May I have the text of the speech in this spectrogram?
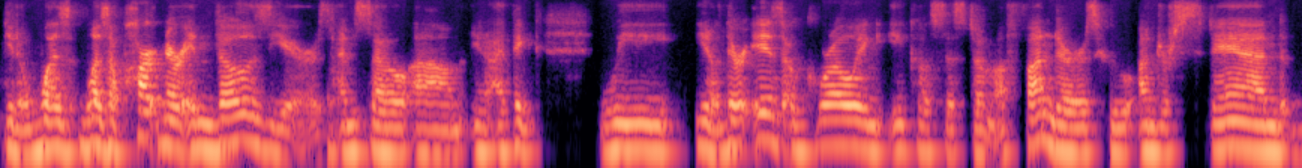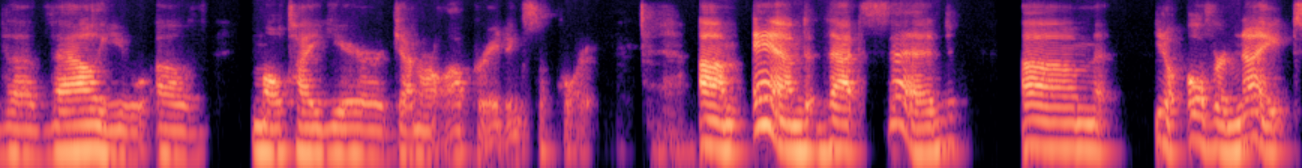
you know, was was a partner in those years. And so, um, you know, I think we, you know, there is a growing ecosystem of funders who understand the value of multi-year general operating support. Um, and that said, um, you know, overnight,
